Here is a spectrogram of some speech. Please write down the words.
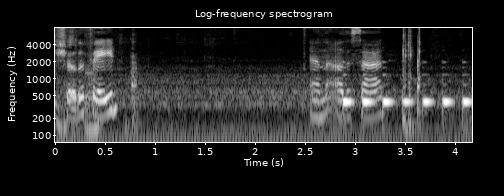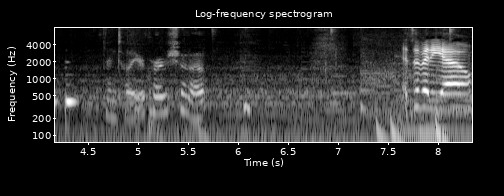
Show the bro. fade. And the other side. And tell your car to shut up. It's a video.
